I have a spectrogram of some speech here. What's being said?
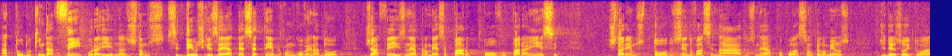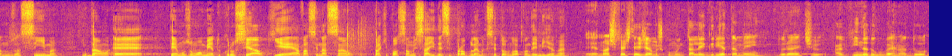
a tudo que ainda vem por aí. Nós estamos, se Deus quiser, até setembro, como o governador já fez né, a promessa para o povo paraense, estaremos todos sendo vacinados, né, a população pelo menos de 18 anos acima. Então, é, temos um momento crucial que é a vacinação para que possamos sair desse problema que se tornou a pandemia, não é? é nós festejamos com muita alegria também durante a vinda do governador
